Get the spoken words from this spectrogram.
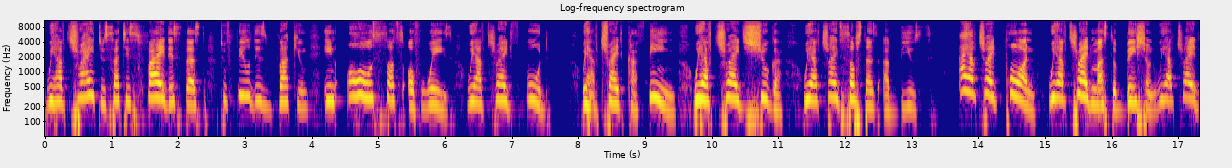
We have tried to satisfy this thirst, to fill this vacuum in all sorts of ways. We have tried food, we have tried caffeine. We have tried sugar. We have tried substance abuse. I have tried porn. We have tried masturbation. We have tried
